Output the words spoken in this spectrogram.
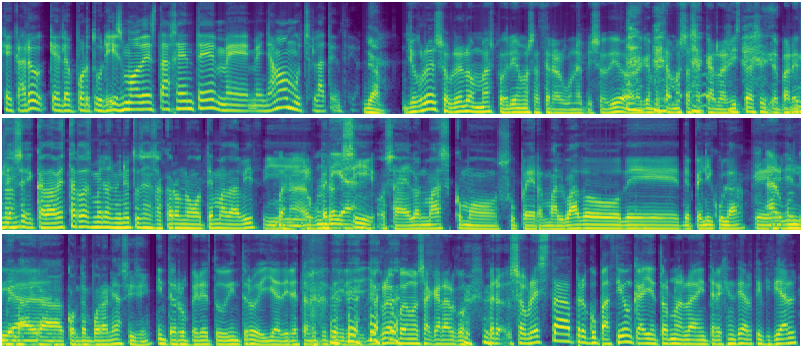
que claro, que el oportunismo de esta gente me, me llama mucho la atención. Ya. Yo creo que sobre Elon Musk podríamos hacer algún episodio, ahora que empezamos a sacar la lista, si te parece. No sé, cada vez tardas menos minutos en sacar un nuevo tema, David. Y, Bueno, algún pero día- sí, o sea, Elon Musk como súper malvado de, de película, que Algún de la día- era contemporánea, sí, sí. interrumpiré tu intro y ya directamente te diré. Yo creo que podemos sacar algo. Pero sobre esta preocupación que hay en torno a la inteligencia artificial,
